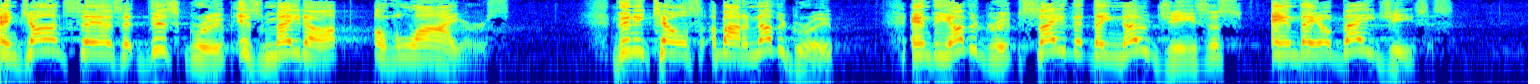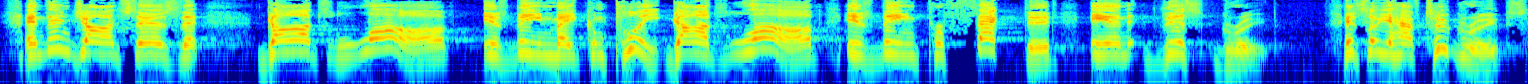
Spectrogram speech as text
And John says that this group is made up of liars. Then he tells about another group, and the other group say that they know Jesus and they obey Jesus. And then John says that God's love is being made complete. God's love is being perfected in this group. And so you have two groups.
